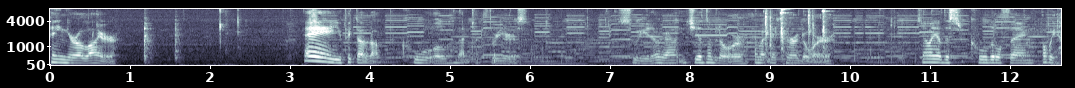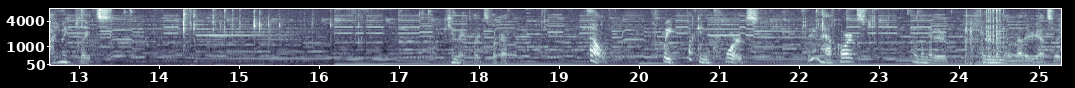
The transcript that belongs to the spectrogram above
Ping, you're a liar. Hey, you picked that up. Cool. That took three years. Sweet, okay. She doesn't have a door. I might make her a door. So now we have this cool little thing. Oh wait, how do you make plates? You can make plates, okay. Oh. Wait, fucking quartz. Do you even have quartz? I don't think I do. I haven't been to the nether yet, so I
